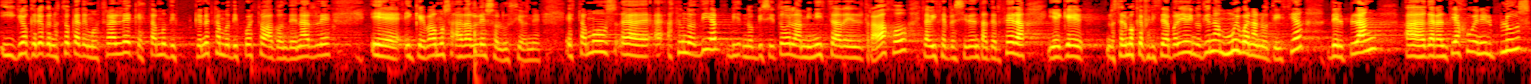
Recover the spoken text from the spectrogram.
y yo creo que nos toca demostrarle que, no estamos dispuestos a condenarle eh, y que vamos a darle soluciones. Estamos, eh, hace unos días nos visitó la ministra del Trabajo, la vicepresidenta tercera, y hay que, nos tenemos que felicitar por ello, y nos dio una muy buena noticia del plan ah, Garantía Juvenil Plus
